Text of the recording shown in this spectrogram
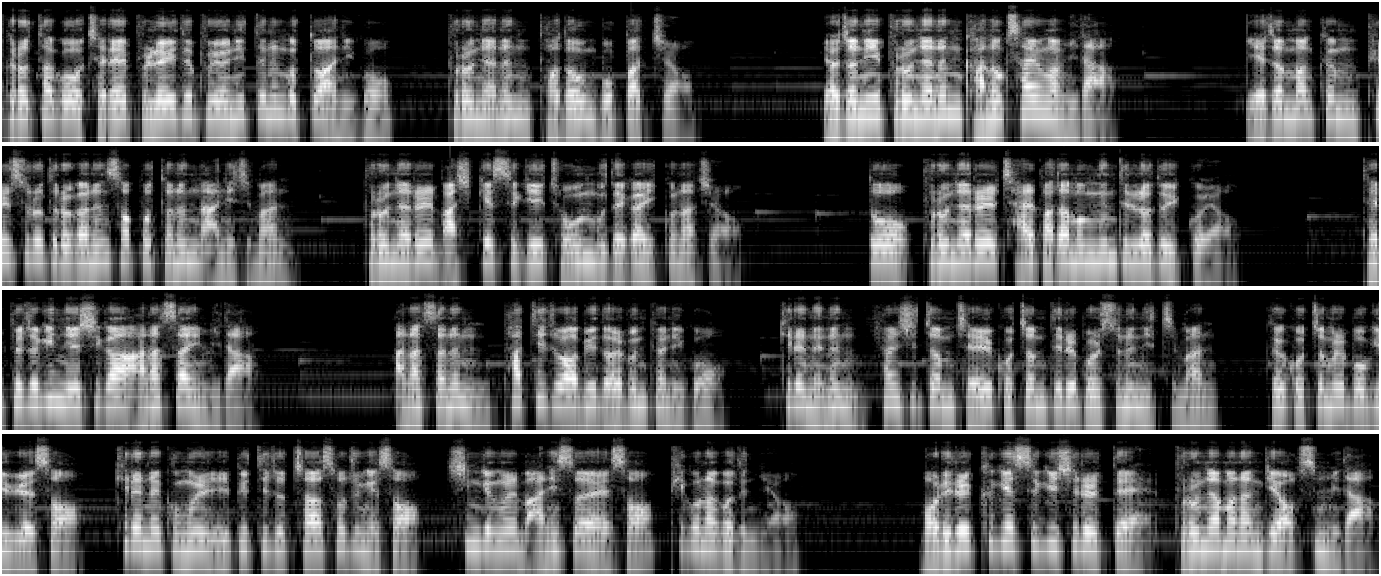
그렇다고 젤의 블레이드 부연이 뜨는 것도 아니고 브로냐는 더더욱 못 봤죠. 여전히 브로냐는 간혹 사용합니다. 예전만큼 필수로 들어가는 서포터는 아니지만 브로냐를 맛있게 쓰기 좋은 무대가 있곤 하죠. 또 브로냐를 잘 받아먹는 딜러도 있고요. 대표적인 예시가 아낙사입니다. 아낙사는 파티 조합이 넓은 편이고 키레네는 현 시점 제일 고점 딜을 볼 수는 있지만 그 고점을 보기 위해서 키레네 궁을 1PT조차 소중해서 신경을 많이 써야 해서 피곤하거든요. 머리를 크게 쓰기 싫을 때 브로냐만 한 게 없습니다.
